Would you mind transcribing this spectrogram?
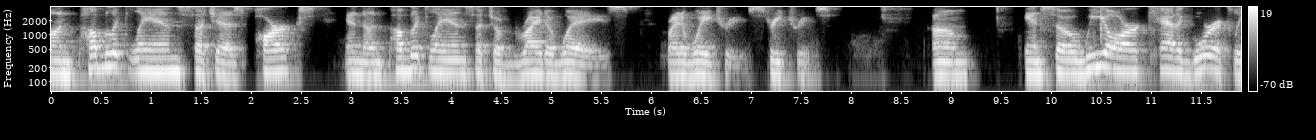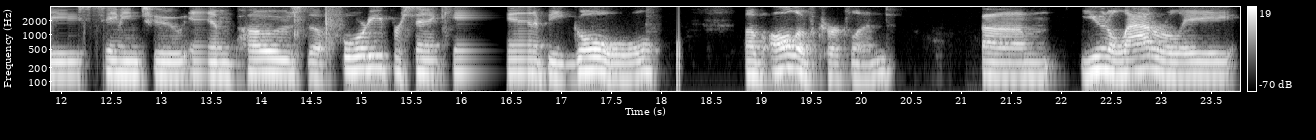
on public lands such as parks and on public lands such as right of ways, right of way trees, street trees. Um, and so we are categorically seeming to impose the 40% canopy goal of all of Kirkland um, unilaterally,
